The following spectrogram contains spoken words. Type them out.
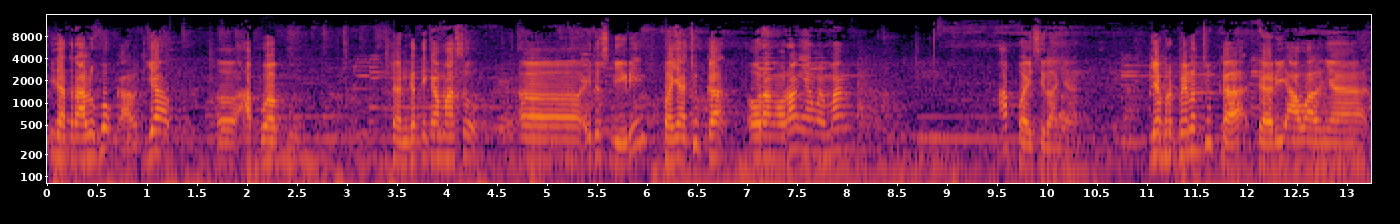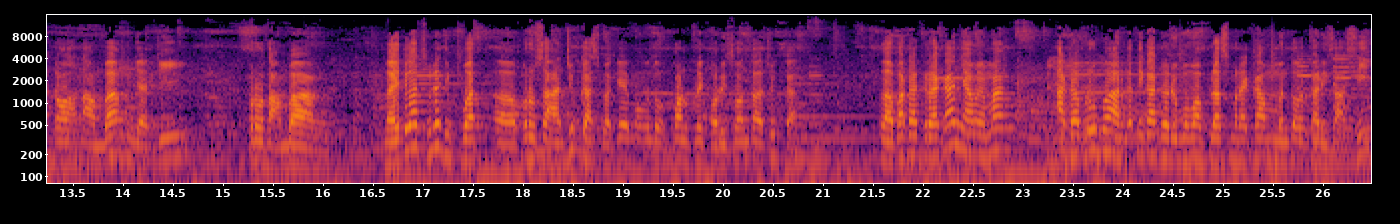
tidak terlalu vokal, dia eh, abu-abu. Dan ketika masuk eh, itu sendiri banyak juga orang-orang yang memang apa istilahnya? Ya berbelok juga dari awalnya tolak tambang menjadi pro tambang. Nah itu kan sebenarnya dibuat eh, perusahaan juga sebagai untuk konflik horizontal juga. Lah pada gerakannya memang ada perubahan ketika 2015 mereka membentuk organisasi,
